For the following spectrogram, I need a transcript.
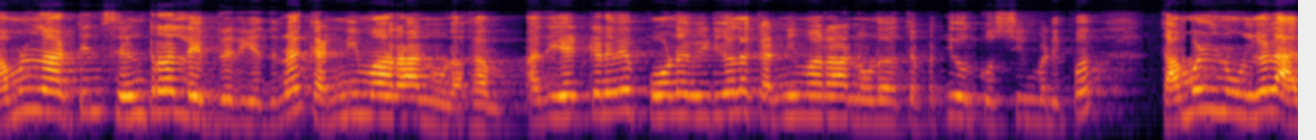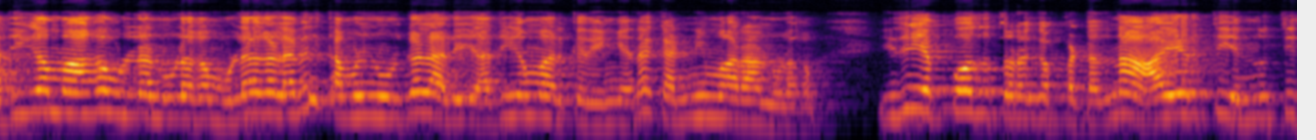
தமிழ்நாட்டின் சென்ட்ரல் லைப்ரரி எதுனா கன்னிமாரா நூலகம். அது ஏற்கனவே போன வீடியோல கன்னிமாரா நூலகத்தை பத்தி ஒரு கொஸ்டின் படிப்போம். தமிழ் நூல்கள் அதிகமாக உள்ள நூலகம். உலகளவில் தமிழ் நூல்கள் அதி அதிகமா இருக்குது. எங்கன்னா கன்னிமாரா நூலகம். இது எப்போது தொடங்கப்பட்டதுன்னா ஆயிரத்தி எண்ணூத்தி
